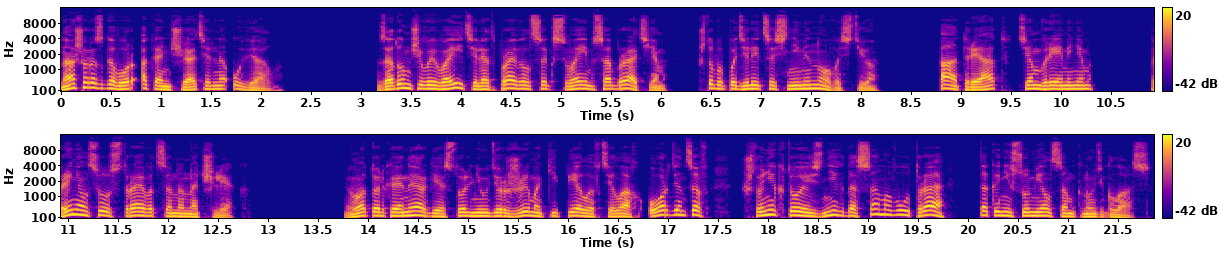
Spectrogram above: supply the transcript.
наш разговор окончательно увял. Задумчивый воитель отправился к своим собратьям, чтобы поделиться с ними новостью, а отряд, тем временем, принялся устраиваться на ночлег. Вот только энергия столь неудержимо кипела в телах орденцев, что никто из них до самого утра так и не сумел сомкнуть глаз.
